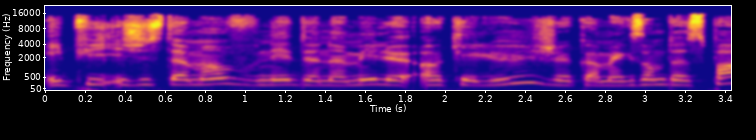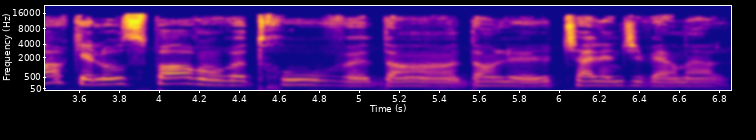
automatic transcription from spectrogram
Et puis, justement, vous venez de nommer le hockey luge comme exemple de sport. Quel autre sport on retrouve dans, dans le challenge hivernal?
